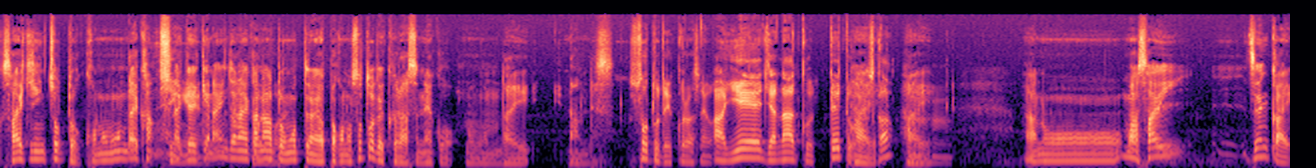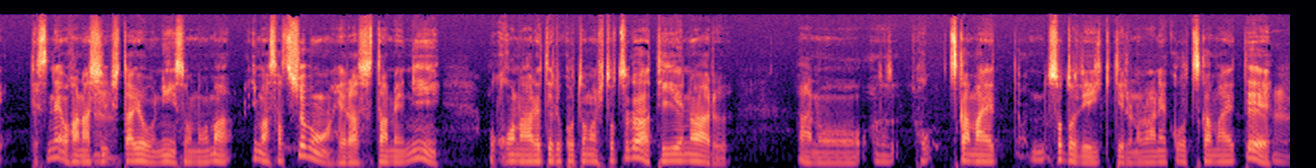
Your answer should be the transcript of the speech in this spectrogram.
最近ちょっとこの問題考えなきゃいけないんじゃないかなと思ってるのはやっぱこの外で暮らす猫の問題なんです。外で暮らすねあ家じゃなくってってことですか？はいはい。うん。あのーまあ、最前回ですねお話ししたように、そのまあ、今、殺処分を減らすために行われていることの一つが TNR、あのーほ捕まえ外で生きている野良猫を捕まえて、うん。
